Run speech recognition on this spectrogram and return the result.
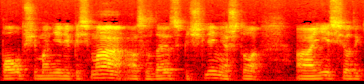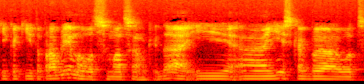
по общей манере письма создается впечатление, что есть все-таки какие-то проблемы вот с самооценкой, да, и есть как бы вот,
